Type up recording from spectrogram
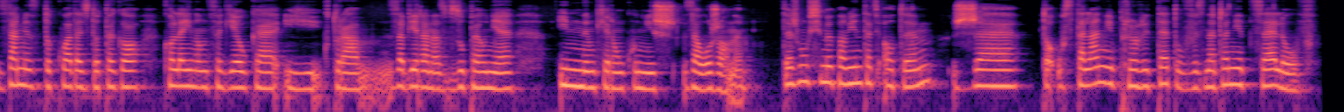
zamiast dokładać do tego kolejną cegiełkę, i, która zabiera nas w zupełnie innym kierunku niż założony. Też musimy pamiętać o tym, że to ustalanie priorytetów, wyznaczanie celów,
